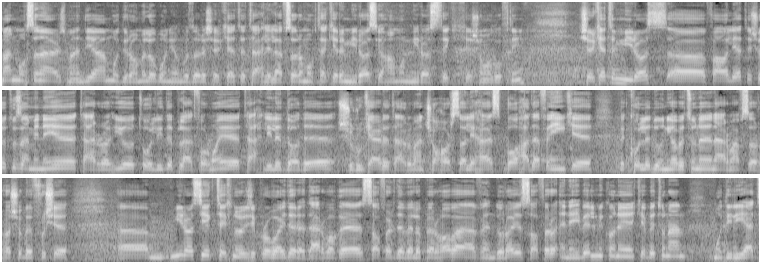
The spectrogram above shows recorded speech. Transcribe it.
من محسن ارجمندی هم مدیر عامل و بنیانگذار شرکت تحلیل افزار مبتکر میراث یا همون میراستک که شما گفتین. شرکت میراس فعالیتش رو تو زمینه طراحی و تولید پلتفرم‌های تحلیل داده شروع کرده تقریبا چهار سالی هست با هدف اینکه به کل دنیا بتونه نرم افزارهاشو بفروشه. میراس یک تکنولوژی پرووایدره. در واقع سافر ها و vendor ای software رو enable می‌کنه که بتونن مدیریت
